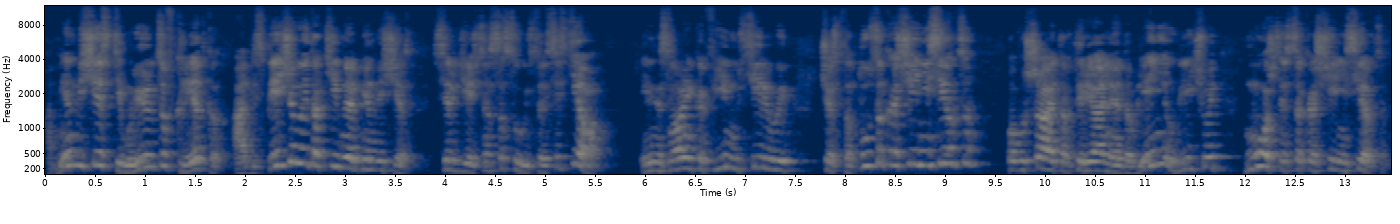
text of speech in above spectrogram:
обмен веществ стимулируется в клетках, а обеспечивает активный обмен веществ сердечно-сосудистая система. Иными словами, кофеин усиливает частоту сокращения сердца, повышает артериальное давление, увеличивает мощность сокращения сердца.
